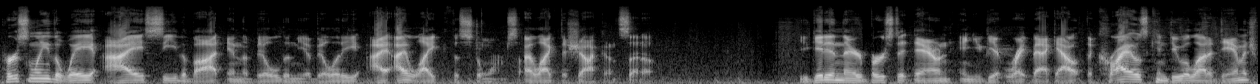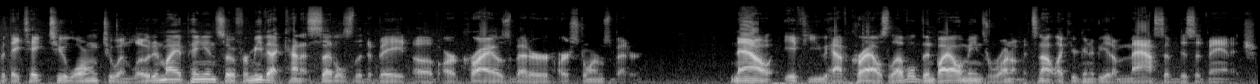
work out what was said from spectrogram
Personally, the way I see the bot and the build and the ability, I, I like the storms. I like the shotgun setup. You get in there, burst it down, and you get right back out. The cryos can do a lot of damage, but they take too long to unload, in my opinion. So for me, that kind of settles the debate of are cryos better, are storms better? Now, if you have cryos leveled, then by all means run them. It's not like you're going to be at a massive disadvantage.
